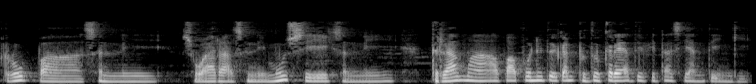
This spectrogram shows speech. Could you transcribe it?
rupa, seni suara, seni musik, seni drama, apa pun itu kan butuh kreativitas yang tinggi.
